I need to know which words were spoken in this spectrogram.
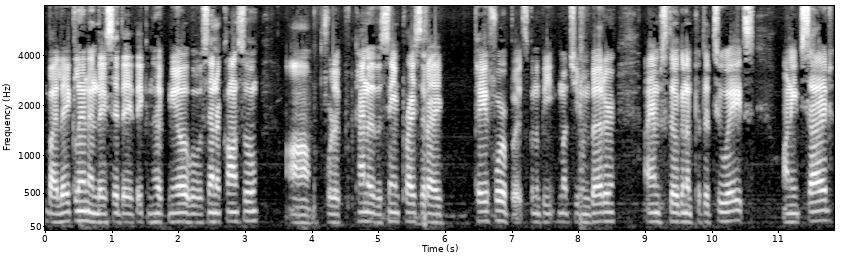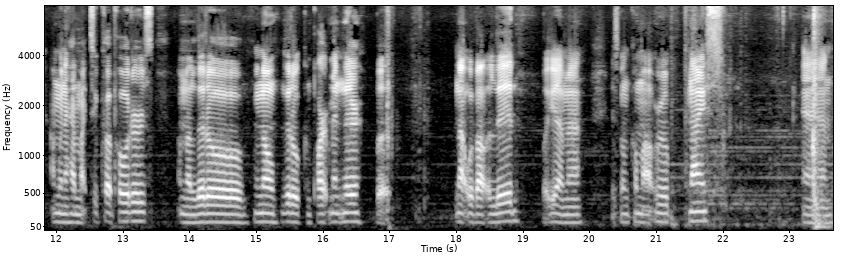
by Lakeland, and they said they they can hook me up with a center console um, for the kind of the same price that I paid for, but it's gonna be much even better. I am still gonna put the two eights on each side. I'm gonna have my two cup holders on a little, you know, little compartment there, but not without a lid. But yeah, man, it's gonna come out real nice. And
